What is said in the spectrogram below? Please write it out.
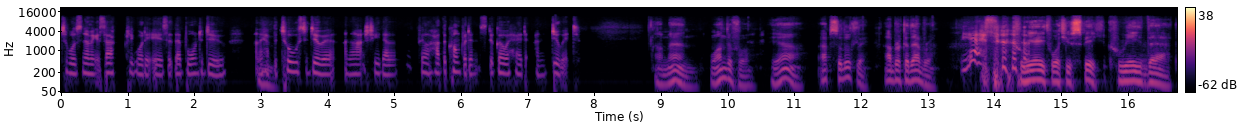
towards knowing exactly what it is that they're born to do and they have mm. the tools to do it and actually they'll feel have the confidence to go ahead and do it. Amen. Wonderful. Yeah absolutely. Abracadabra yes create what you speak create that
